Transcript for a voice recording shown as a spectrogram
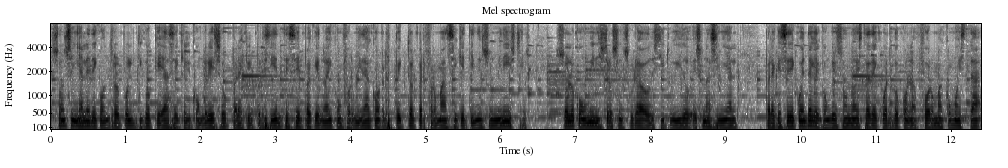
Son señales de control político que hace que el Congreso, para que el presidente sepa que no hay conformidad con respecto al performance que tienen sus ministros, solo con un ministro censurado o destituido es una señal para que se dé cuenta que el Congreso no está de acuerdo con la forma como está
